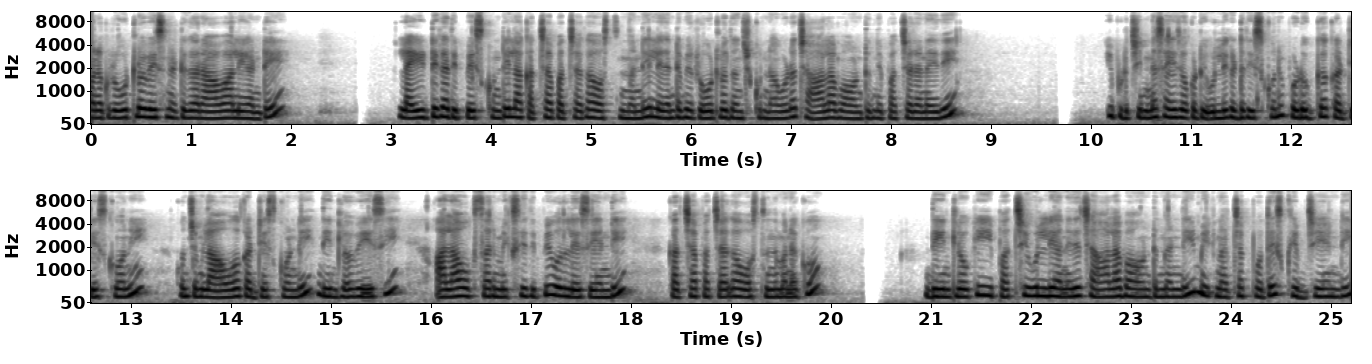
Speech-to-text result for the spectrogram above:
మనకు రోట్లో వేసినట్టుగా రావాలి అంటే లైట్గా తిప్పేసుకుంటే ఇలా కచ్చా పచ్చగా వస్తుందండి. లేదంటే మీరు రోట్లో దంచుకున్నా కూడా చాలా బాగుంటుంది పచ్చడి అనేది ఇప్పుడు చిన్న సైజు ఒకటి ఉల్లిగడ్డ తీసుకొని పొడుగ్గా కట్ చేసుకొని కొంచెం లావుగా కట్ చేసుకోండి. దీంట్లో వేసి అలా ఒకసారి మిక్సీ తిప్పి వదిలేసేయండి. కచ్చా పచ్చగా వస్తుంది మనకు. దీంట్లోకి ఈ పచ్చి ఉల్లి అనేది చాలా బాగుంటుందండి. మీకు నచ్చకపోతే స్కిప్ చేయండి.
